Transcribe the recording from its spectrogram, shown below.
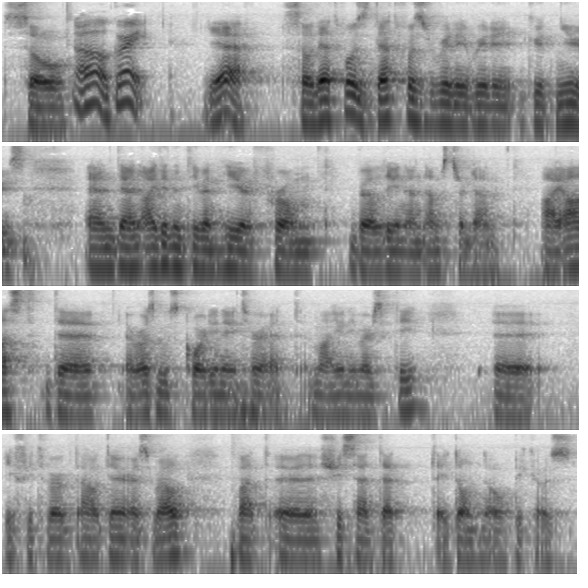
So Oh, great. yeah, so that was that was really really good news. And then I didn't even hear from Berlin and Amsterdam. I asked the Erasmus coordinator at my university uh, if it worked out there as well, but uh, she said that they don't know because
